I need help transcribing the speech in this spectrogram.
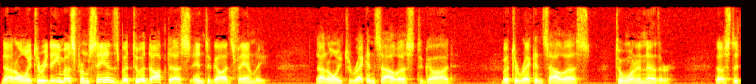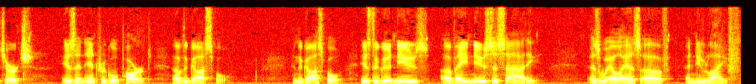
Not only to redeem us from sins, but to adopt us into God's family. Not only to reconcile us to God, but to reconcile us to one another. Thus, the church is an integral part of the gospel. And the gospel is the good news of a new society as well as of a new life.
